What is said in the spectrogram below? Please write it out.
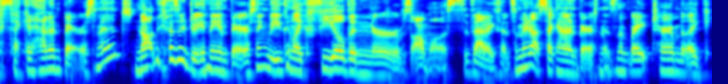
a secondhand embarrassment, not because they're doing anything embarrassing, but you can like feel the nerves almost, if that makes sense. So maybe not secondhand embarrassment is the right term, but like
